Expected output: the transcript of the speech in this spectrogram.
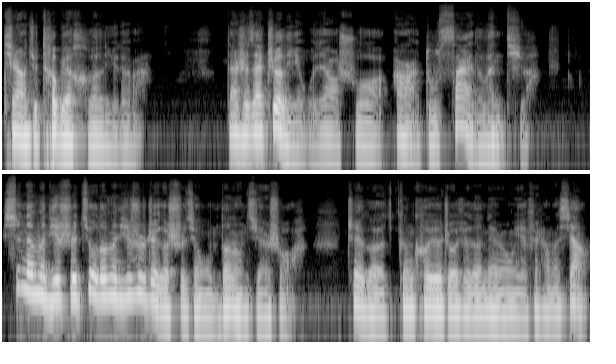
听上去特别合理，对吧？但是在这里我就要说阿尔杜塞的问题了。新的问题是旧的问题是这个事情我们都能接受啊，这个跟科学哲学的内容也非常的像，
